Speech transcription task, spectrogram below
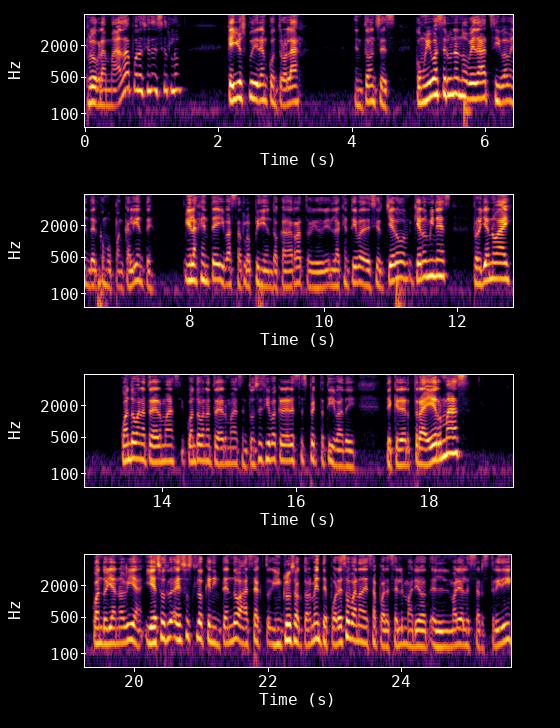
programada por así decirlo que ellos pudieran controlar. Entonces como iba a ser una novedad se iba a vender como pan caliente y la gente iba a estarlo pidiendo a cada rato y la gente iba a decir quiero quiero mi NES pero ya no hay ¿Cuándo van a traer más? ¿Y cuándo van a traer más? Entonces iba a crear esta expectativa de, de querer traer más cuando ya no había. Y eso es, lo- eso es lo que Nintendo hace actu- incluso actualmente. Por eso van a desaparecer el Mario, el Mario All Stars 3D.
